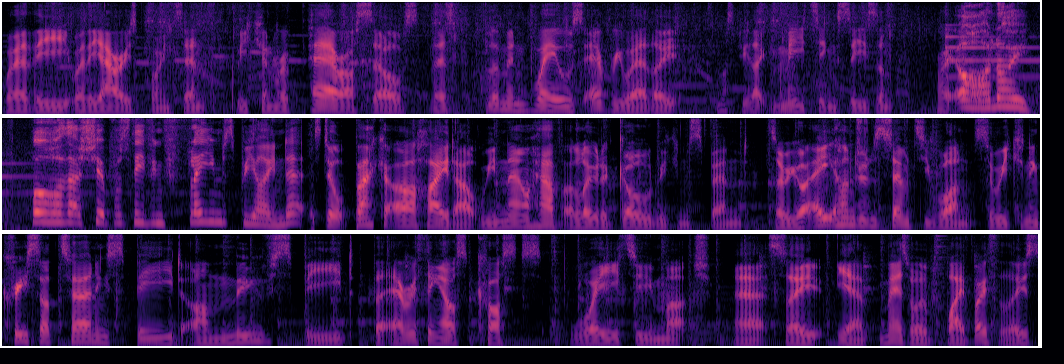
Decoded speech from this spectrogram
where the where the arrows point in, we can repair ourselves. There's blooming whales everywhere, though. It must be like mating season. Right. Oh, no. Oh, that ship was leaving flames behind it. Still, back at our hideout, we now have a load of gold we can spend. So we got 871. So we can increase our turning speed, our move speed, but everything else costs way too much. Uh, so, yeah, may as well buy both of those.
